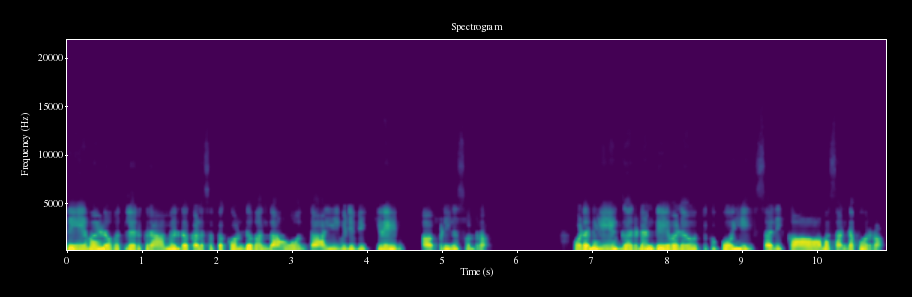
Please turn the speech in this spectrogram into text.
தேவலோகத்துல இருக்கிற அமிர்த கலசத்தை கொண்டு வந்தா உன் தாயை விடுவிக்கிறேன் அப்படின்னு சொல்றான் உடனே கருடன் தேவலோகத்துக்கு போய் சலிக்காம சண்டை போடுறான்.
